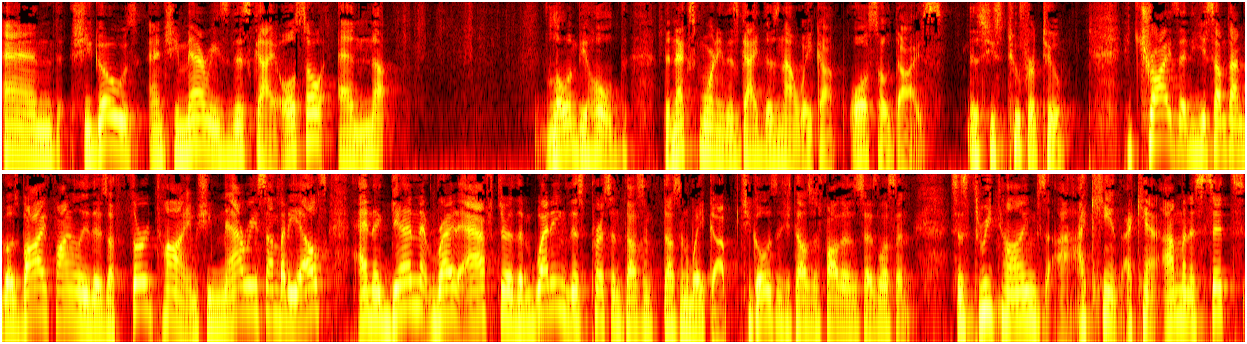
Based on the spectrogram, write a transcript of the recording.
and she goes and she marries this guy also, and. Uh, lo and behold, the next morning this guy does not wake up, also dies. She's two for two. He tries it, he sometime goes by, finally there's a third time, she marries somebody else, and again, right after the wedding, this person doesn't, doesn't wake up. She goes and she tells her father and says, listen, says three times, I, I can't, I can't, I'm gonna sit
